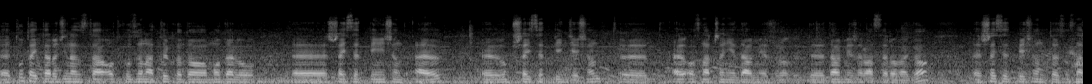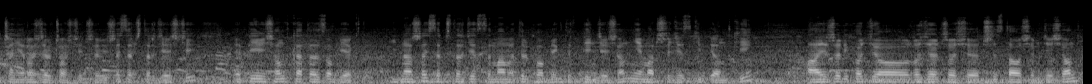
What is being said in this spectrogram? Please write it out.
E, Tutaj ta rodzina została odchudzona tylko do modelu e, 650L e, lub 650. e, L oznaczenie dalmierz, dalmierza laserowego. E, 650 to jest oznaczenie rozdzielczości, czyli 640. e, 50 to jest obiektyw. I na 640 mamy tylko obiektyw 50, nie ma 35. A jeżeli chodzi o rozdzielczość e, 380, e,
